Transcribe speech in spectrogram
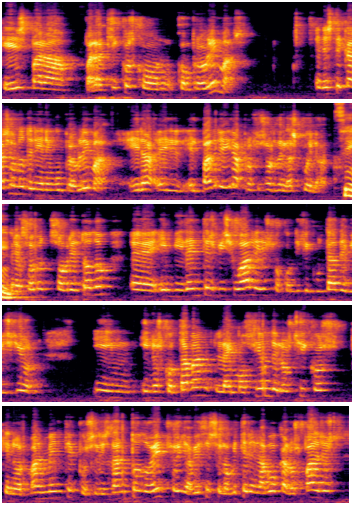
que es para, para chicos con, con problemas, en este caso no tenía ningún problema. Era, el, el padre era profesor de la escuela, pero sobre, sobre todo eh, invidentes visuales o con dificultad de visión. Y, y, nos contaban la emoción de los chicos que normalmente pues les dan todo hecho y a veces se lo meten en la boca a los padres.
